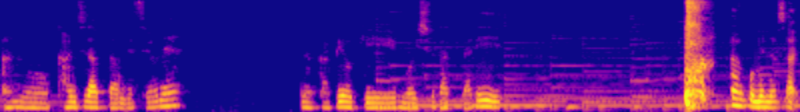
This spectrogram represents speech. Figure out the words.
あの、感じだったんですよね。なんか病気も一緒だったり、あ、ごめんなさい。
